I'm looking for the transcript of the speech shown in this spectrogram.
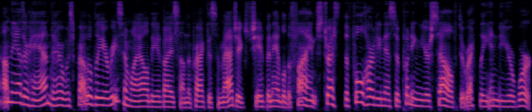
On the other hand, there was probably a reason why all the advice on the practice of magic she had been able to find stressed the foolhardiness of putting yourself directly into your work.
